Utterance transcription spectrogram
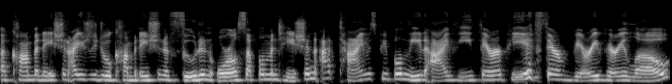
a combination? I usually do a combination of food and oral supplementation. At times, people need IV therapy if they're very, very low.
